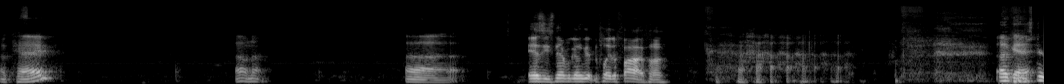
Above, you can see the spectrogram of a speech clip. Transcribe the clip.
Okay. Oh no. Uh. Ezi's never gonna get to play the five, huh? okay, She,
